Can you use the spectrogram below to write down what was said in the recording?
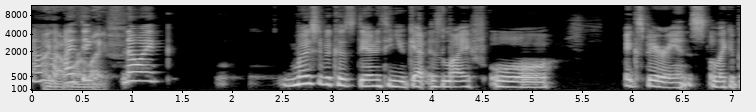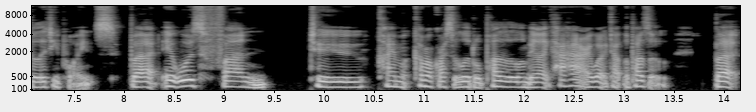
I Uh, got more think, life? No, I mostly because the only thing you get is life or experience or like ability points. But it was fun to come come across a little puzzle and be like, haha, I worked out the puzzle. But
